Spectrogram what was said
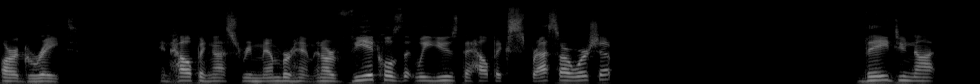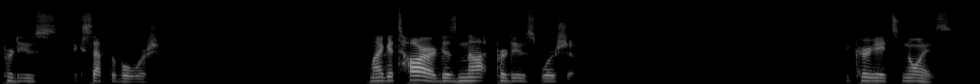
are great in helping us remember Him and our vehicles that we use to help express our worship, they do not produce acceptable worship. My guitar does not produce worship. It creates noise,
